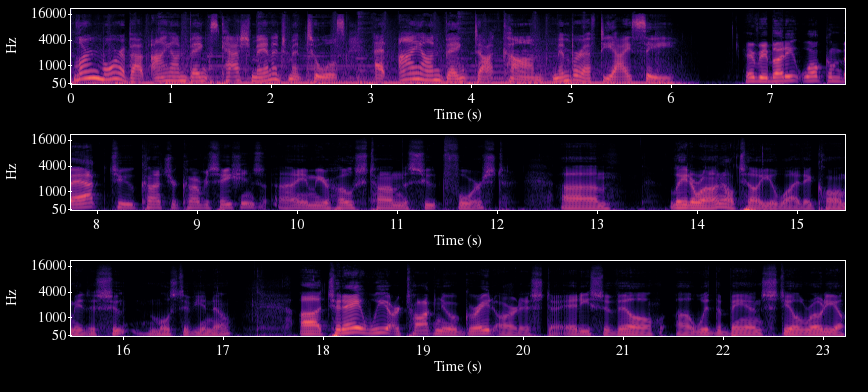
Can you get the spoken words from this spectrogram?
Learn more about Ion Bank's cash management tools at ionbank.com. Member FDIC. Hey everybody, welcome back to Concert Conversations. I am your host, Tom the Suit Forst. Um, later on, I'll tell you why they call me the Suit. Most of you know. Uh, today, we are talking to a great artist, uh, Eddie Seville, uh, with the band Steel Rodeo.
